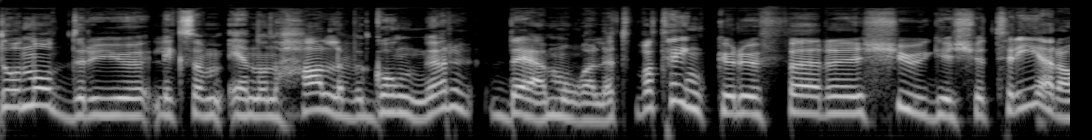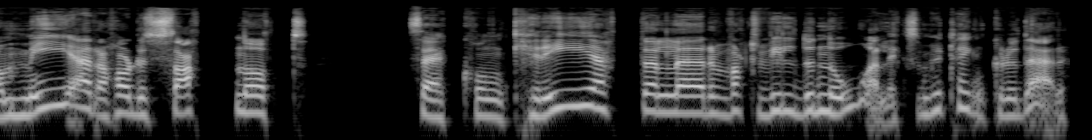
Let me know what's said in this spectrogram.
då nådde du ju liksom en och en halv gånger det målet. Vad tänker du för 2023 då? Mer? Har du satt något så här, konkret eller vart vill du nå? Liksom? Hur tänker du där?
